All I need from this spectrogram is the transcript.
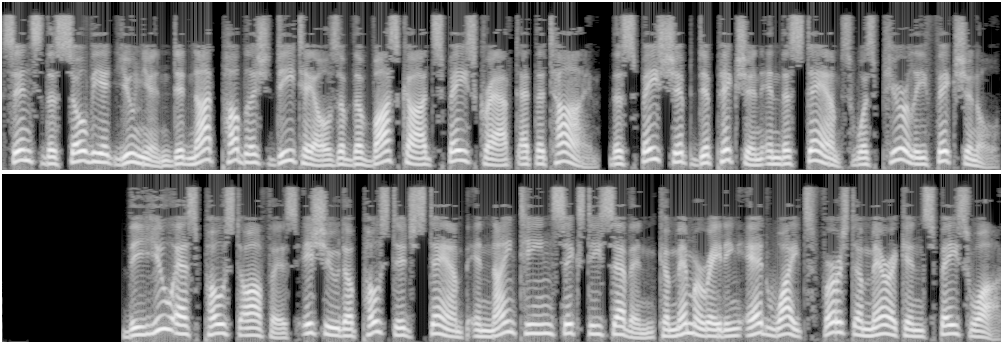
Since the Soviet Union did not publish details of the Voskhod spacecraft at the time, the spaceship depiction in the stamps was purely fictional. The U.S. Post Office issued a postage stamp in 1967 commemorating Ed White's first American spacewalk.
